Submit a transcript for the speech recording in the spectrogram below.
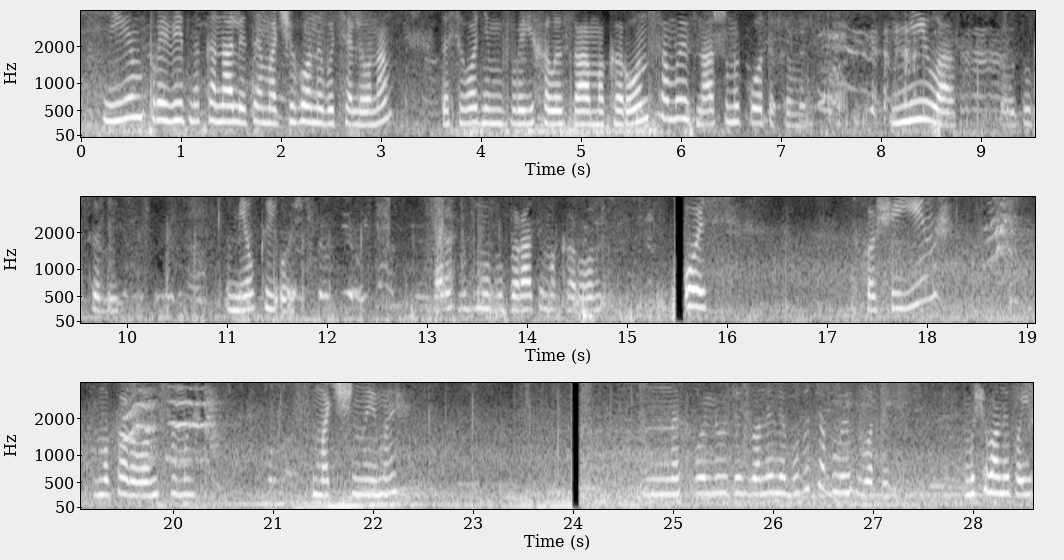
Всім привіт на каналі Тема чого-небудь Альона. Та сьогодні ми приїхали за макаронсами з нашими котиками. Міла тут сидить. Мілкий ось. Зараз будемо вибирати макаронс. Ось кофеїн з макаронсами смачними. Не хвилюйтесь, вони не будуть облизуватись, тому що вони поїх...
